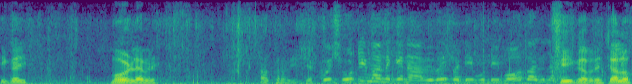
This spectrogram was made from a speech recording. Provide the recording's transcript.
ਠੀਕ ਹੈ ਜੀ? ਮੋੜ ਲੈ ਵੀਰੇ। ਆ ਕਰੋ ਜੀ ਚੈੱਕ। ਕੋਈ ਛੋਟੀ ਮੰਨ ਕੇ ਨਾ ਆਵੇ ਬਾਈ ਵੱਡੀ ਬੁੱਢੀ ਬਹੁਤ ਆ ਗਈ ਲੱਗ ਠੀਕ ਆ ਵੀਰੇ ਚਲੋ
